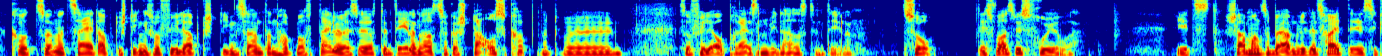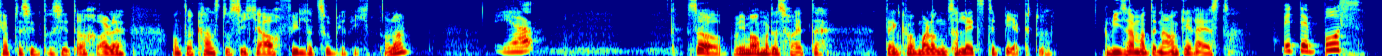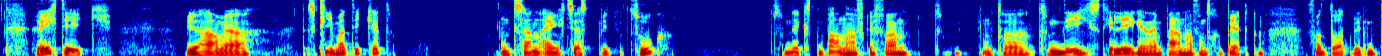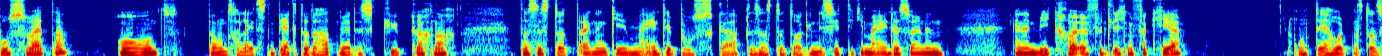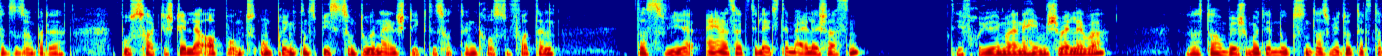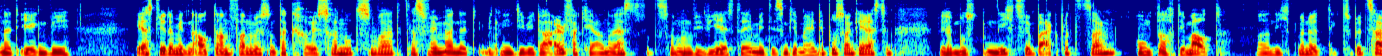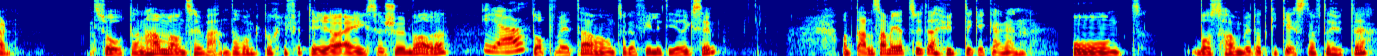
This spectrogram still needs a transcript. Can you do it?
gerade zu einer Zeit abgestiegen ist, wo viele abgestiegen sind, dann hat man oft teilweise aus den Tälern raus sogar Staus gehabt, nicht? weil so viele abreisen wieder aus den Tälern. So, das war es, wie es früher war. Jetzt schauen wir uns aber an, wie das heute ist. Ich glaube, das interessiert auch alle und da kannst du sicher auch viel dazu berichten, oder? Ja. So, wie machen wir das heute? Denken wir mal an unsere letzte Bergtour. Wie sind wir denn angereist? Mit dem Bus. Richtig. Wir haben ja das Klimaticket und sind eigentlich zuerst mit dem Zug zum nächsten Bahnhof gefahren, unter, zum nächstgelegenen Bahnhof unserer Bergtour, von dort mit dem Bus weiter. Und bei unserer letzten Bergtour, da hatten wir das Glück auch noch, dass es dort einen Gemeindebus gab. Das heißt, dort organisiert die Gemeinde so einen, einen mikroöffentlichen Verkehr. Und der holt uns dann sozusagen bei der Bushaltestelle ab und, und bringt uns bis zum Turneinstieg. Das hat den großen Vorteil, dass wir einerseits die letzte Meile schaffen, die früher immer eine Hemmschwelle war. Das heißt, da haben wir schon mal den Nutzen, dass wir dort jetzt dann nicht irgendwie erst wieder mit dem Auto anfahren müssen und der größere Nutzen war, dass wenn man nicht mit dem Individualverkehr anreist, sondern wie wir jetzt mit diesem Gemeindebus angereist sind, wir mussten nichts für den Parkplatz zahlen und auch die Maut war nicht mehr nötig zu bezahlen. So, dann haben wir unsere Wanderung durchgeführt, die ja eigentlich sehr schön war, oder? Ja. Top-Wetter und sogar viele Tiere gesehen. Und dann sind wir ja zu der Hütte gegangen. Und was haben wir dort gegessen auf der Hütte?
